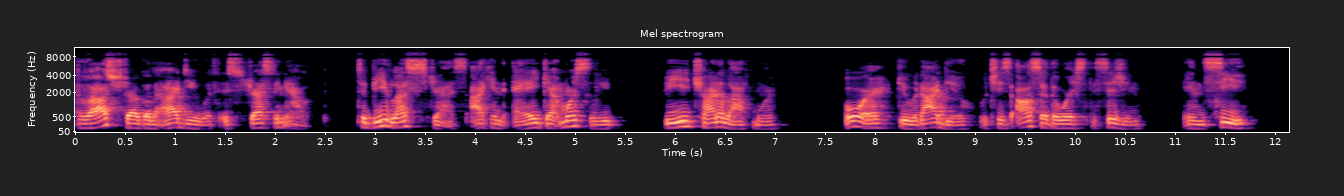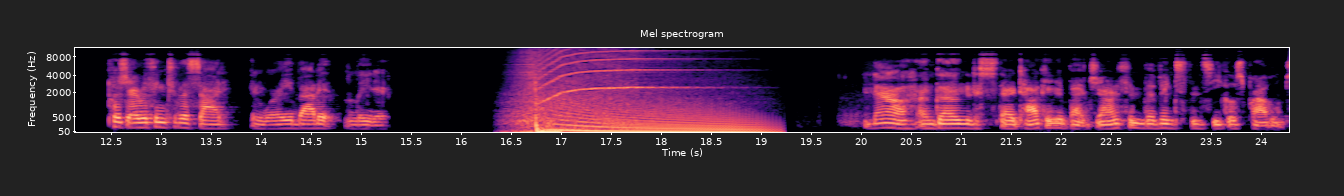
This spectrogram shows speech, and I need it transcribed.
The last struggle that I deal with is stressing out. To be less stressed, I can A. get more sleep, B. try to laugh more, or do what I do, which is also the worst decision, and C. push everything to the side and worry about it later. Now I'm going to start talking about Jonathan Livingston Seagull's problems.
